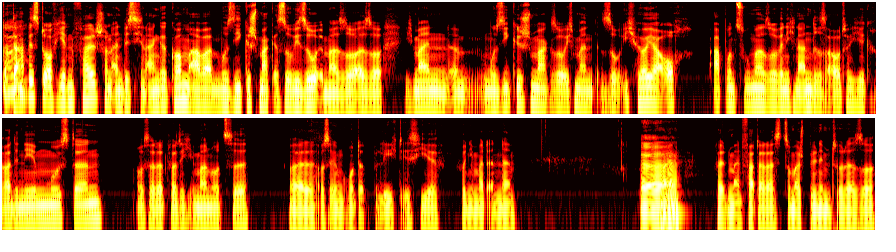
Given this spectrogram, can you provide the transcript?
da? Da bist du auf jeden Fall schon ein bisschen angekommen, aber Musikgeschmack ist sowieso immer so. Also ich meine, ähm, Musikgeschmack so, ich meine, so, ich höre ja auch ab und zu mal so, wenn ich ein anderes Auto hier gerade nehmen muss, dann, außer das, was ich immer nutze, weil aus irgendeinem Grund das belegt ist hier von jemand anderem. Äh, mein, weil mein Vater das zum Beispiel nimmt oder so,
